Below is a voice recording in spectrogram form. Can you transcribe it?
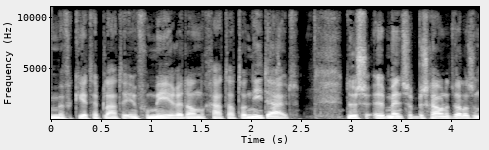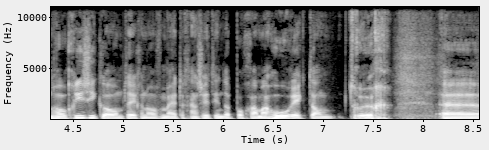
me verkeerd heb laten informeren... dan gaat dat er niet uit. Dus uh, mensen beschouwen het wel als een hoog risico om tegenover mij te gaan zitten in dat programma. Hoor ik dan terug. Uh,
